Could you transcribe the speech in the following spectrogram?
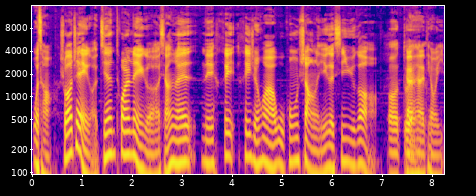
我操！说到这个，今天突然那个想起来，那黑黑神话悟空上了一个新预告，哦对还挺有意，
